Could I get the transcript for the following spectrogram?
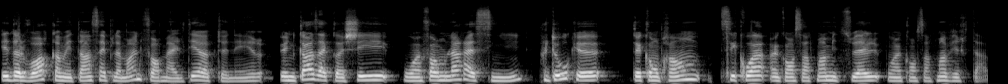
et de le voir comme étant simplement une formalité à obtenir, une case à cocher ou un formulaire à signer, plutôt que de comprendre c'est quoi un consentement mutuel ou un consentement véritable.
